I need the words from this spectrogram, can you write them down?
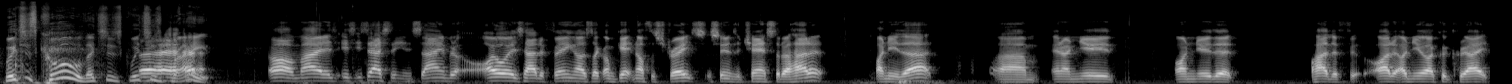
Which is cool. That's just which is great. Oh mate, it's, it's, it's actually insane. But I always had a thing. I was like, I'm getting off the streets as soon as the chance that I had it. I knew that, um, and I knew, I knew that I had the, I, I knew I could create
